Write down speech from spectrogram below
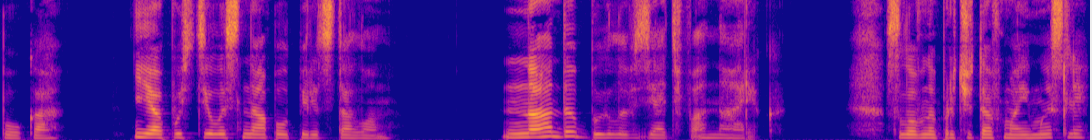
паука. Я опустилась на пол перед столом. Надо было взять фонарик. Словно прочитав мои мысли,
